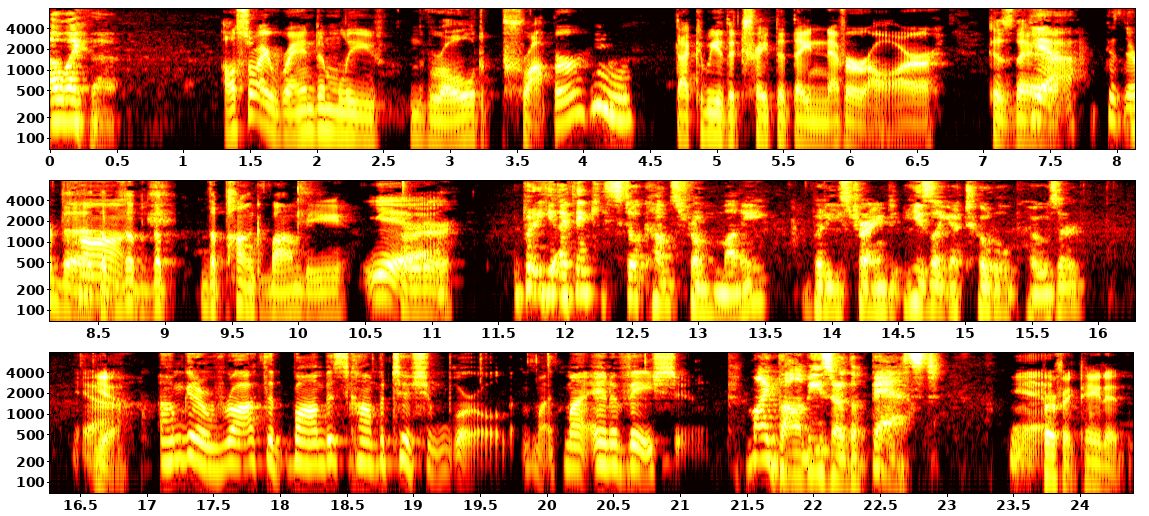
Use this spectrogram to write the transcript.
I like that. Also, I randomly rolled proper. Hmm. That could be the trait that they never are because they're yeah, because they're the, punk. the, the the the punk Bombi yeah. herder. But he, I think he still comes from money, but he's trying to, he's like a total poser. yeah. Yeah. I'm gonna rock the Bombas competition world with my innovation. My bombies are the best. Yeah. Perfect. Hate it.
